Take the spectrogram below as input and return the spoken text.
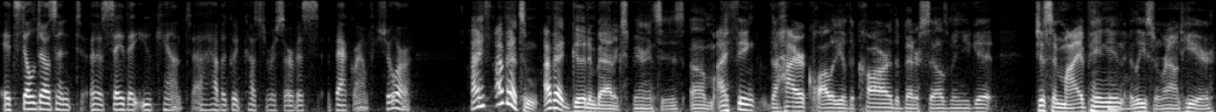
It still doesn't uh, say that you can't uh, have a good customer service background for sure. I've, I've had some. I've had good and bad experiences. Um, I think the higher quality of the car, the better salesman you get. Just in my opinion, Mm-hmm. at least around here,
